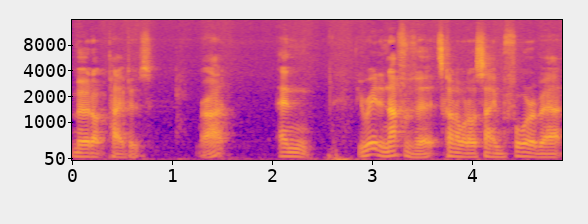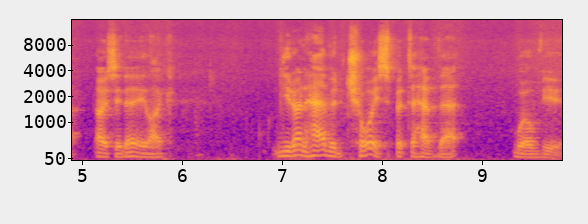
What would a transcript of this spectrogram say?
Murdoch papers, right? And if you read enough of it, it's kind of what I was saying before about OCD. Like, you don't have a choice but to have that worldview.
